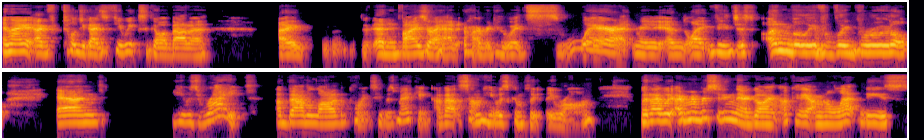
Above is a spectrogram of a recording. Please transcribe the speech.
And I, I've told you guys a few weeks ago about a, I, an advisor I had at Harvard who would swear at me and like be just unbelievably brutal. And he was right about a lot of the points he was making. About some he was completely wrong. But I would I remember sitting there going, okay, I'm gonna let these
